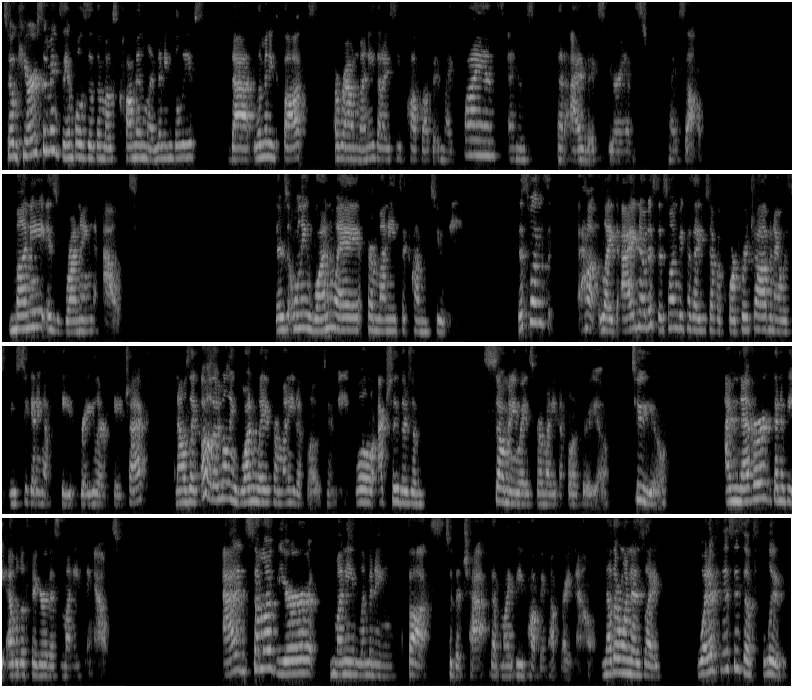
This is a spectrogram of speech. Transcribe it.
So, here are some examples of the most common limiting beliefs that limiting thoughts around money that I see pop up in my clients and that I've experienced myself. Money is running out. There's only one way for money to come to me. This one's like I noticed this one because I used to have a corporate job and I was used to getting a paid regular paycheck. And I was like, oh, there's only one way for money to flow to me. Well, actually, there's a so many ways for money to flow through you to you. I'm never going to be able to figure this money thing out. Add some of your money limiting thoughts to the chat that might be popping up right now. Another one is like, what if this is a fluke?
